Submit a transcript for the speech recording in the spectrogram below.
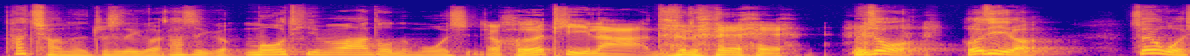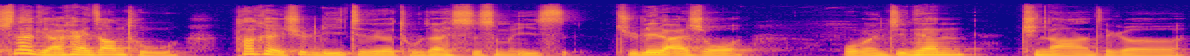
它强的就是一个，它是一个 multi model 的模型，就合体啦，对不对？没错，合体了。所以我现在给他看一张图，他可以去理解这个图在是什么意思。举例来说，我们今天去拿这个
